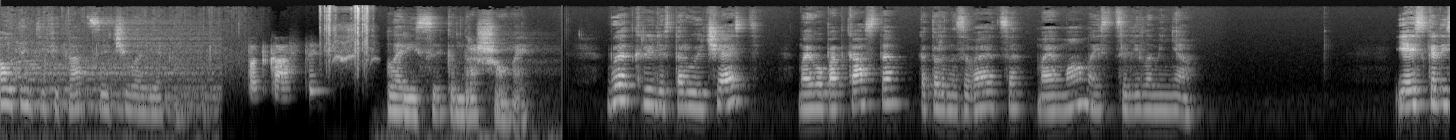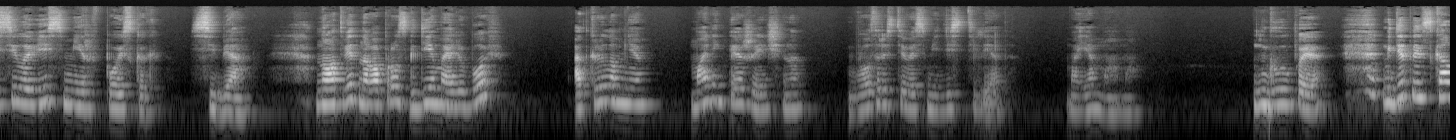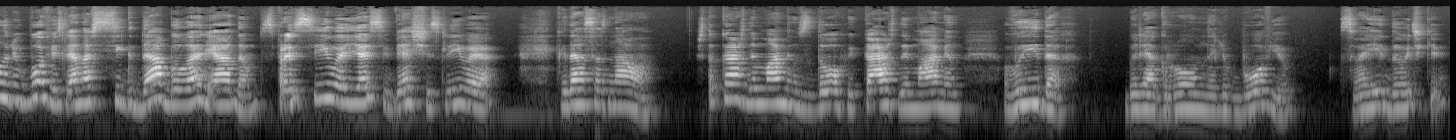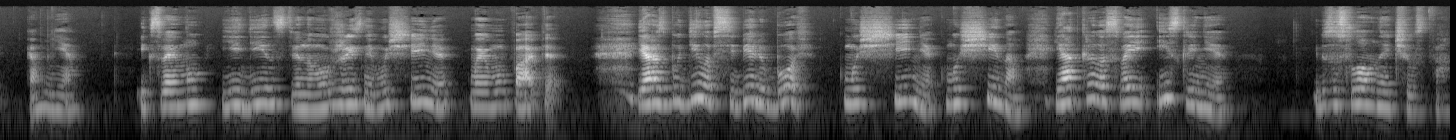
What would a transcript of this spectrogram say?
Аутентификация человека. Подкасты Ларисы Кондрашовой. Вы открыли вторую часть моего подкаста, который называется «Моя мама исцелила меня». Я исколесила весь мир в поисках себя, но ответ на вопрос «Где моя любовь?» открыла мне маленькая женщина в возрасте 80 лет, моя мама. Глупая. Где ты искала любовь, если она всегда была рядом? Спросила я себя, счастливая, когда осознала, что каждый мамин вздох и каждый мамин выдох были огромной любовью к своей дочке, ко мне и к своему единственному в жизни мужчине, моему папе. Я разбудила в себе любовь к мужчине, к мужчинам. Я открыла свои искренние и безусловные чувства.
